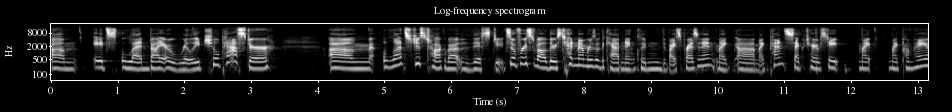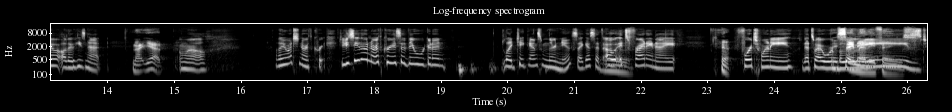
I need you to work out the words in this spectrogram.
Um, it's led by a really chill pastor. Um, let's just talk about this dude. So, first of all, there's 10 members of the cabinet, including the vice president, Mike, uh, Mike Pence, Secretary of State Mike, Mike Pompeo, although he's not Not yet. well, although he went to North Korea. Did you see that North Korea said they were gonna like take down some of their nukes? I guess that's. Oh, it's Friday night, 420. That's why we're They say many blazed.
